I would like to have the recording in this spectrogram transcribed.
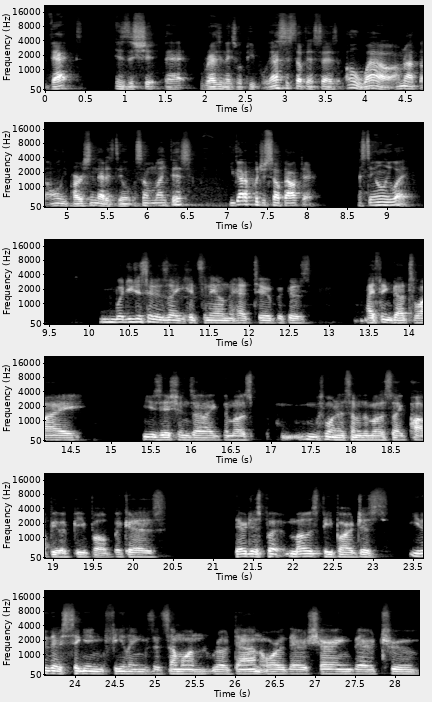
That is the shit that resonates with people. That's the stuff that says, oh, wow, I'm not the only person that is dealing with something like this. You got to put yourself out there. That's the only way. What you just said is like hits the nail on the head too, because I think that's why musicians are like the most one of some of the most like popular people because they're just put most people are just either they're singing feelings that someone wrote down or they're sharing their true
